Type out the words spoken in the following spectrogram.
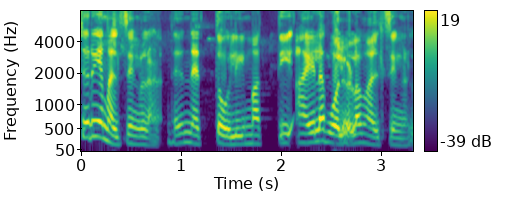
ചെറിയ മത്സ്യങ്ങളാണ്. അതായത് നെത്തോലി മത്തി അയല പോലെയുള്ള മത്സ്യങ്ങൾ.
